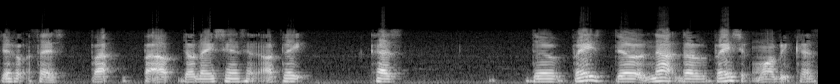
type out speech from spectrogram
different things. But about donations and update, cause the base, the not the basic one because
